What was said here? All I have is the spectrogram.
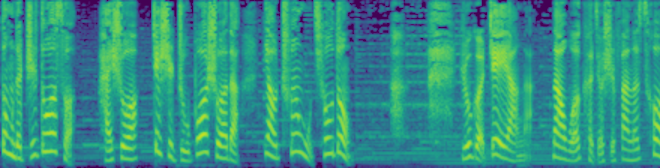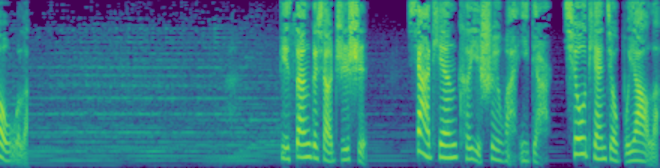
冻得直哆嗦，还说这是主播说的要春捂秋冻。如果这样啊，那我可就是犯了错误了。第三个小知识：夏天可以睡晚一点秋天就不要了。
